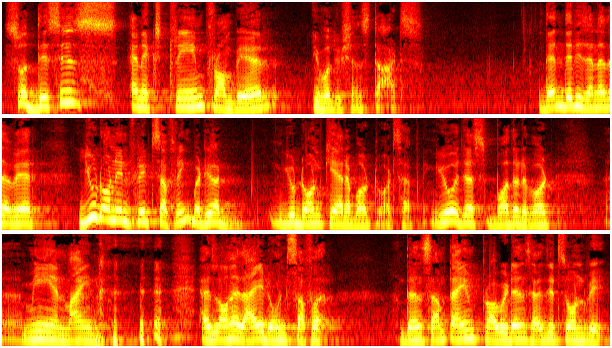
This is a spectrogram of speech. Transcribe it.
So, this is an extreme from where evolution starts. Then there is another where you don't inflict suffering, but you are you don't care about what's happening. You are just bothered about uh, me and mine, as long as I don't suffer then sometimes providence has its own way.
